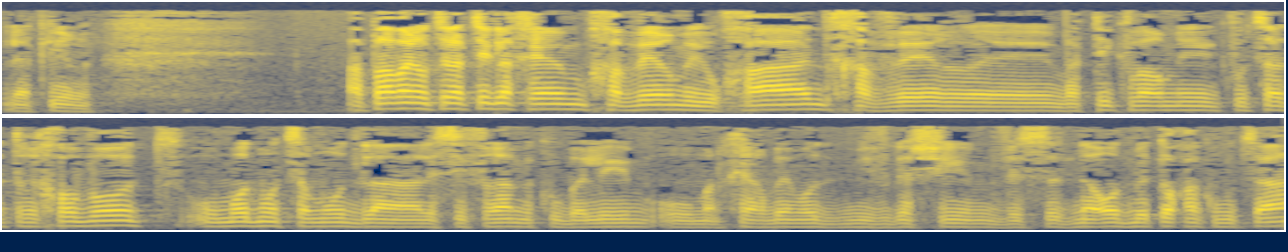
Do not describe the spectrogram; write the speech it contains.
להכיר. הפעם אני רוצה להציג לכם חבר מיוחד, חבר אה, ותיק כבר מקבוצת רחובות. הוא מאוד מאוד צמוד לספרי המקובלים, הוא מנחה הרבה מאוד מפגשים וסדנאות בתוך הקבוצה.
